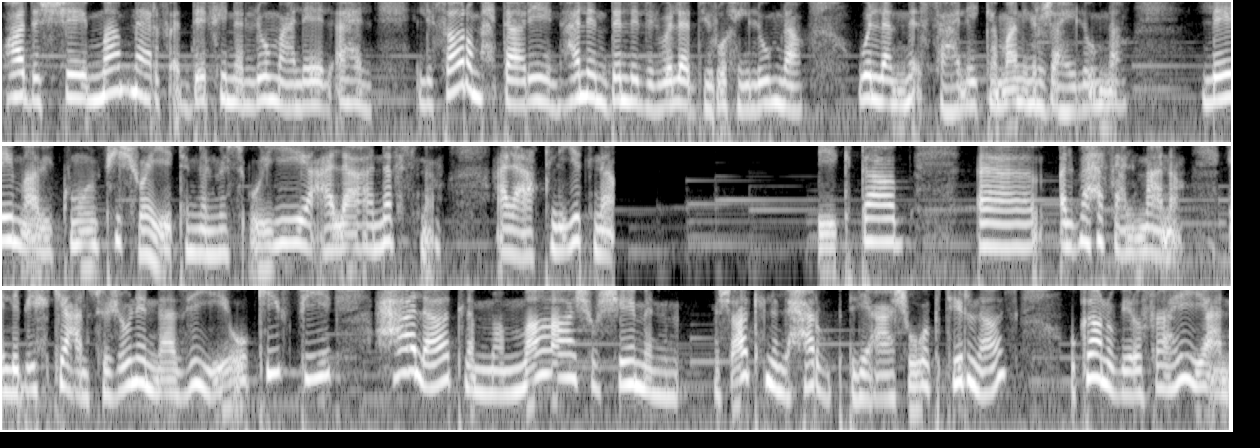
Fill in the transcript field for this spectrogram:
وهذا الشيء ما بنعرف قد فينا نلوم عليه الأهل اللي صاروا محتارين هل ندلل الولد يروح يلومنا ولا نقسى عليه كمان يرجع يلومنا؟ ليه ما بيكون في شوية من المسؤولية على نفسنا على عقليتنا؟ كتاب آه البحث عن المعنى اللي بيحكي عن سجون النازية وكيف في حالات لما ما عاشوا شيء من مشاكل الحرب اللي عاشوها كتير ناس وكانوا برفاهية عن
